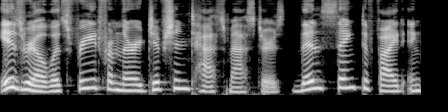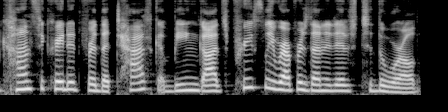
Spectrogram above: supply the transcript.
Israel was freed from their Egyptian taskmasters, then sanctified and consecrated for the task of being God's priestly representatives to the world.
